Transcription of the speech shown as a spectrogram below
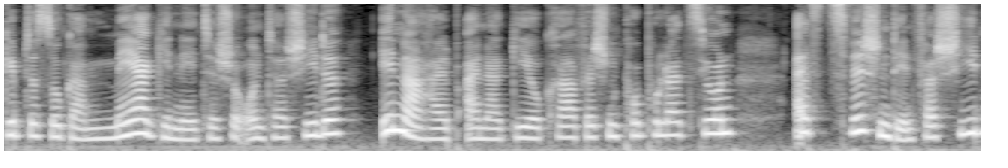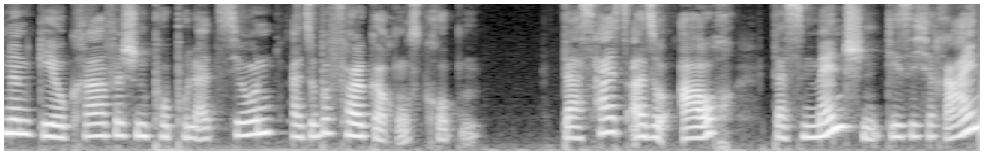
gibt es sogar mehr genetische Unterschiede innerhalb einer geografischen Population als zwischen den verschiedenen geografischen Populationen, also Bevölkerungsgruppen. Das heißt also auch, dass Menschen, die sich rein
